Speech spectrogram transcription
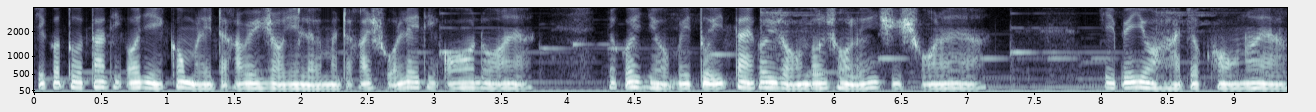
chỉ có tôi ta thì ở gì có mà đặt cái rau gì lại mà đặt cái số lại thì ở đó à rồi có nhiều bây tôi ta có rau tôi rau lên chỉ số này à chỉ bây giờ hạt cho con nói à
